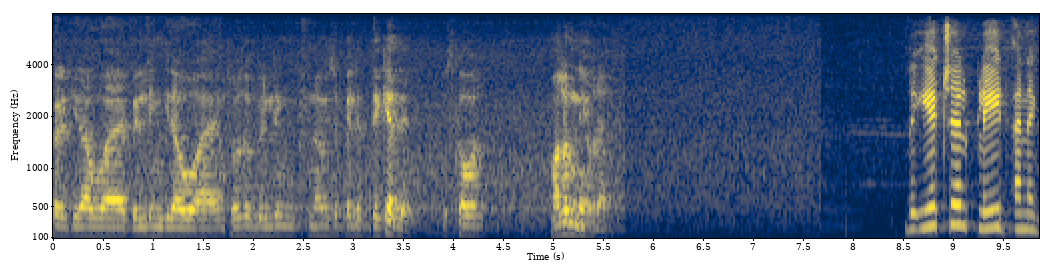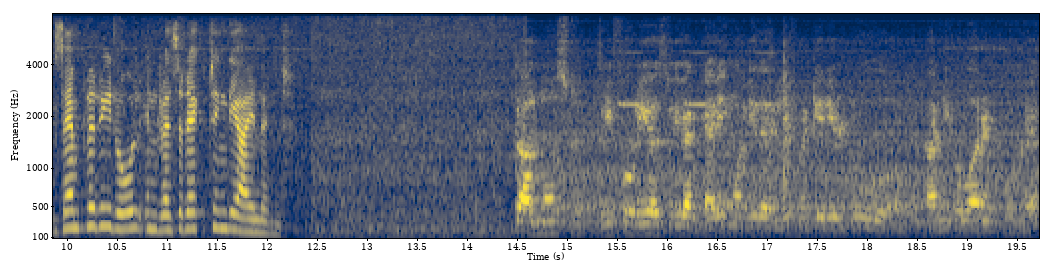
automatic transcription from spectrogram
पेड़ गिरा हुआ है बिल्डिंग गिरा हुआ है जो जो बिल्डिंग सुनामी से पहले देखे थे उसका और मालूम नहीं हो रहा है The EHL played an exemplary role in resurrecting the island. Almost three, four years we were carrying only the relief material to Karnikobar and Kubler.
